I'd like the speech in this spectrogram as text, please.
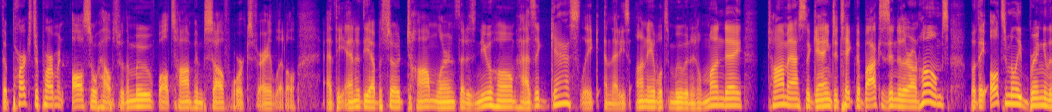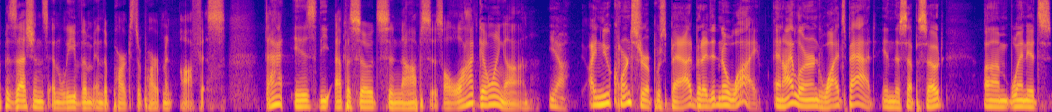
The parks department also helps with the move, while Tom himself works very little. At the end of the episode, Tom learns that his new home has a gas leak and that he's unable to move it until Monday. Tom asks the gang to take the boxes into their own homes, but they ultimately bring in the possessions and leave them in the parks department office. That is the episode synopsis. A lot going on. Yeah. I knew corn syrup was bad, but I didn't know why. And I learned why it's bad in this episode. Um, when it's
